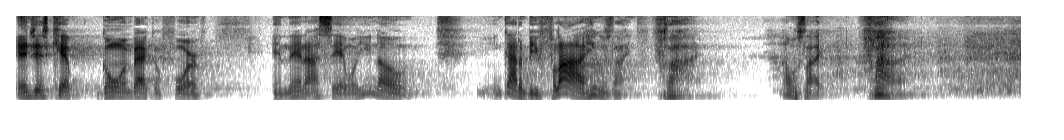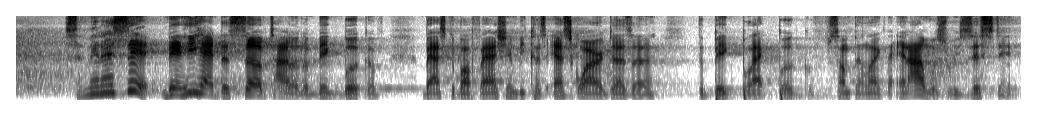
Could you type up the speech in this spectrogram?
and just kept going back and forth. And then I said, Well, you know, you gotta be fly. He was like, Fly. I was like, Fly. I said, Man, that's it. Then he had the subtitle, The Big Book of Basketball Fashion, because Esquire does a the big black book of something like that. And I was resistant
